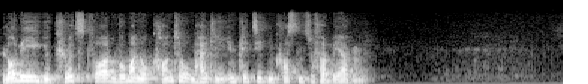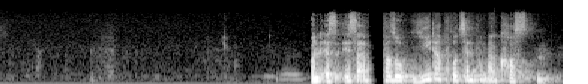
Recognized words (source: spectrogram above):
Lobby gekürzt worden, wo man nur konnte, um halt die impliziten Kosten zu verbergen. Und es ist einfach so, jeder Prozentpunkt an Kosten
